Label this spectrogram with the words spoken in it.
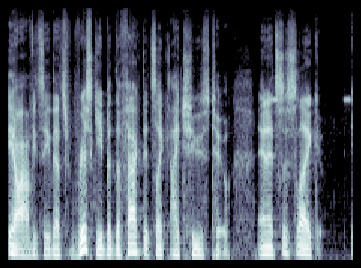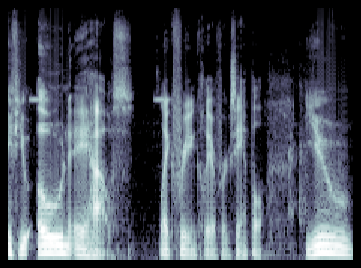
you know obviously that's risky but the fact it's like i choose to and it's just like if you own a house like free and clear for example you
